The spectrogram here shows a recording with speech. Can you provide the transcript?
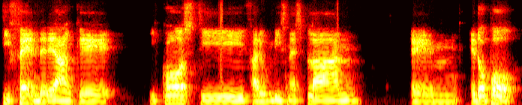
difendere anche i costi, fare un business plan ehm, e dopo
